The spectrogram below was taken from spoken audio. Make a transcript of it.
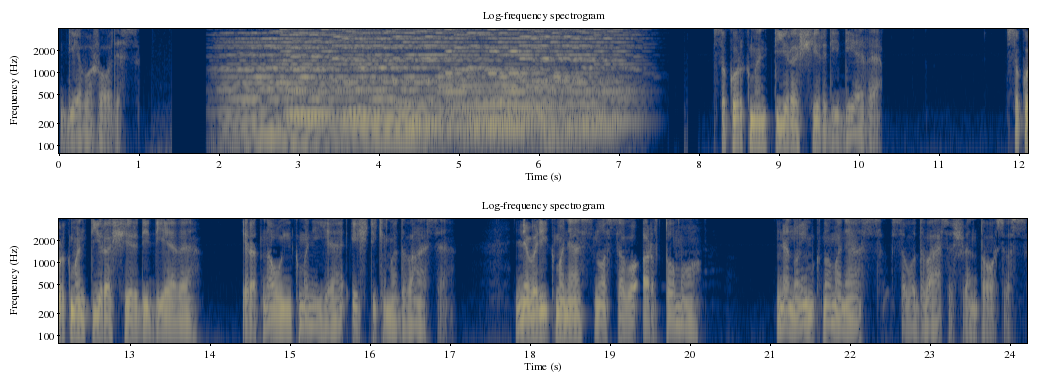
Dievo žodis. Sukurk man tyrą širdį Dievę. Sukurk man tyrą širdį Dievę ir atnaujink manyje ištikimą dvasę. Nevaryk manęs nuo savo artumo, nenuimk nuo manęs savo dvasios šventosios.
